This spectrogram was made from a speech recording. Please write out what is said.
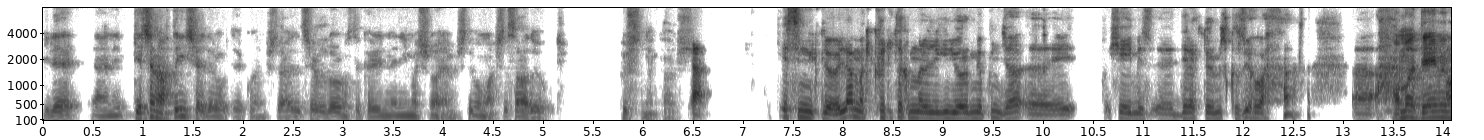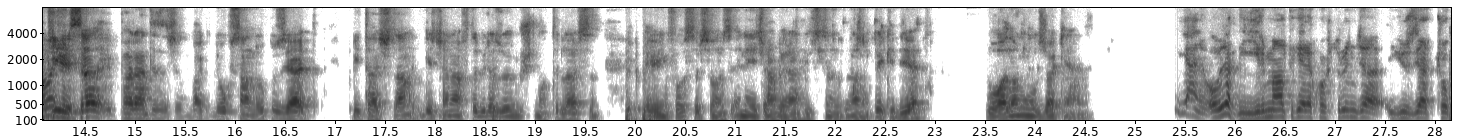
ile yani geçen hafta iyi şeyler ortaya koymuşlardı. Trevor Lawrence da kariyerinin en iyi maçını oynamıştı. Bu maçta sahada yoktu. Houston'a karşı. Ya, Kesinlikle öyle ama kötü takımlarla ilgili yorum yapınca e, şeyimiz e, direktörümüz kızıyor bana. E, Ama Damon Ama- Pierce'a parantez açalım. Bak 99 yard bir taştan. Geçen hafta biraz övmüştüm hatırlarsın. Erin Foster sonrası en heyecan veren Houston running back'i diye. Bu adam olacak yani. yani olacak 26 kere koşturunca 100 yard çok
